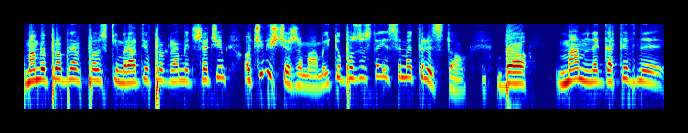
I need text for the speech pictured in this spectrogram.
mamy problem w polskim radiu w programie trzecim? Oczywiście, że mamy i tu pozostaje symetrystą, bo mam negatywny,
